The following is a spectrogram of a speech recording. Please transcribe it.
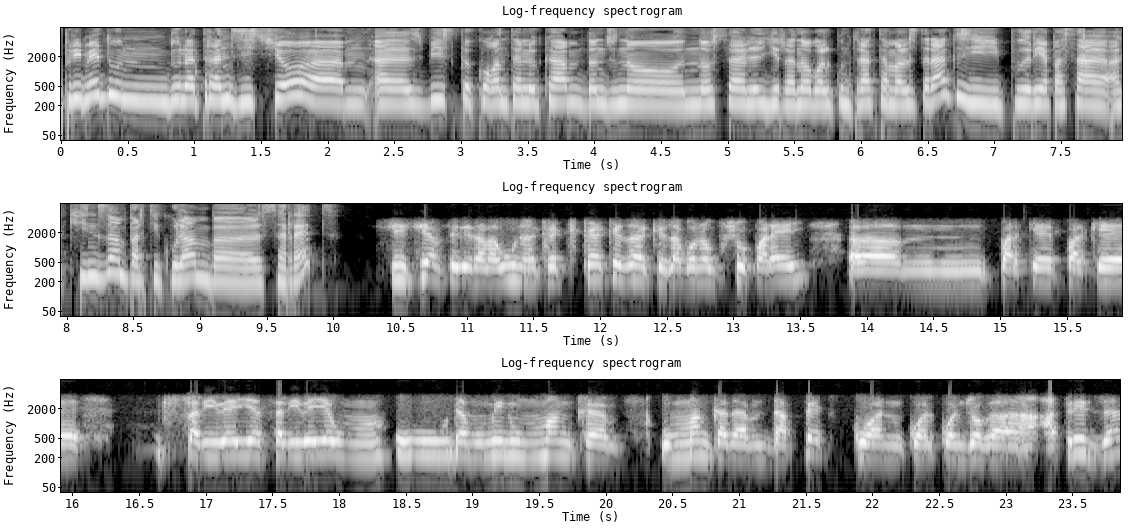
primer d'un- d'una transició. Uh, has vist que Corentin Le Camp doncs, no, no se li renova el contracte amb els dracs i podria passar a 15 en particular amb el Serret? Sí, sí, en Federa la una. Crec, crec que, és, que és la bona opció per ell, eh, perquè, perquè se li veia, se li veia un, un, de moment un manca, un manca de, de pep quan, quan, quan joga a 13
